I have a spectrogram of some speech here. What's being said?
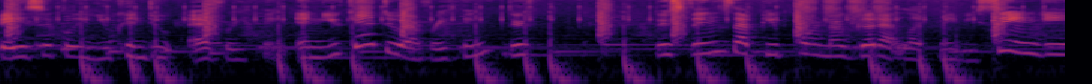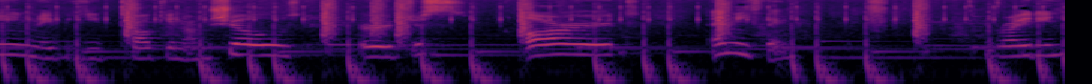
basically you can do everything, and you can't do everything. There's there's things that people are not good at, like maybe singing, maybe talking on shows, or just art, anything. Writing.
